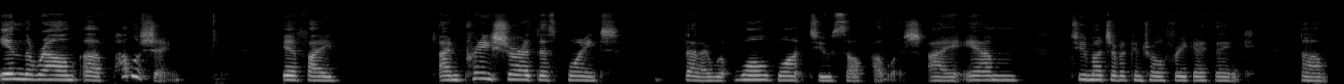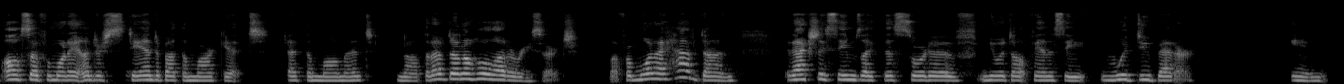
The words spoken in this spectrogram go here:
In the realm of publishing, if I, I'm pretty sure at this point that I will, will want to self-publish. I am too much of a control freak, I think. Um, also, from what I understand about the market at the moment, not that I've done a whole lot of research, but from what I have done, it actually seems like this sort of new adult fantasy would do better in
